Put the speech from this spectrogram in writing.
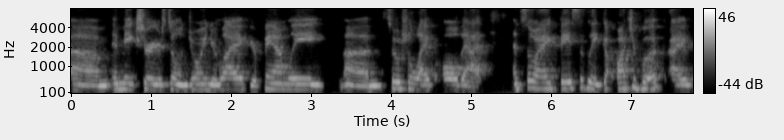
um, and make sure you're still enjoying your life, your family, um, social life, all that. And so I basically got, bought your book. I,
